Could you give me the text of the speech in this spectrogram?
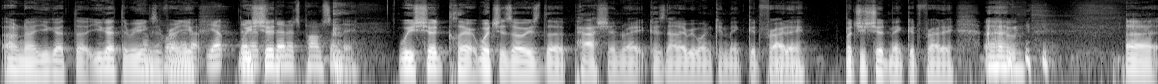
I don't know. You got the you got the readings I'm in front of you. Yep. We it's, should- Then it's Palm Sunday. We should clear, which is always the passion, right? Because not everyone can make Good Friday, but you should make Good Friday. Um, uh,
